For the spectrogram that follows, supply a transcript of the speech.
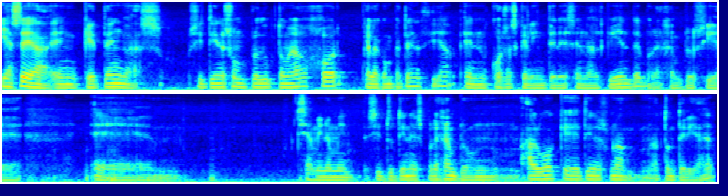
ya sea en que tengas, si tienes un producto mejor que la competencia, en cosas que le interesen al cliente, por ejemplo, si, eh, eh, si a mí no me, si tú tienes, por ejemplo, un- algo que tienes una, tontería, ¿eh?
